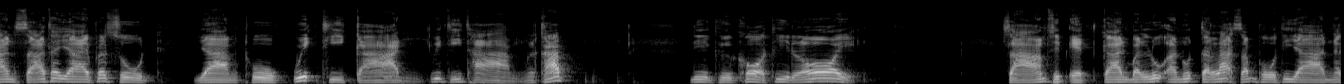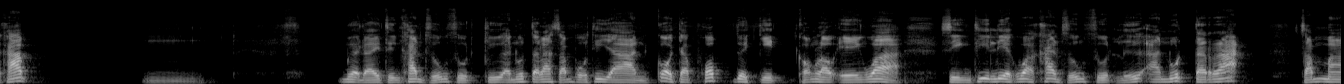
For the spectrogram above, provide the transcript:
ารสาธยายพระสูตรอย่างถูกวิธีการวิธีทางนะครับ นี่คือข้อที่ร้อย สามสิบเอ็ดการบรรลุอนุตตรสัมโพธิญาณนะครับมเมื่อใดถึงขั้นสูงสุด คืออนุตตรสัมโพธิญาณก็จะพบด้วยจิตของเราเองว่า สิ่งที่เรียกว่าขั้นสูงสุด หรืออนุตตรสัมมา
